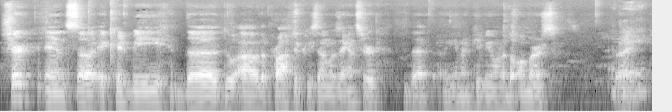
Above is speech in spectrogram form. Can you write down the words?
Sure, and so it could be the dua of the Prophet, peace on was answered, that, you know, give me one of the Umars. Okay. Right.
